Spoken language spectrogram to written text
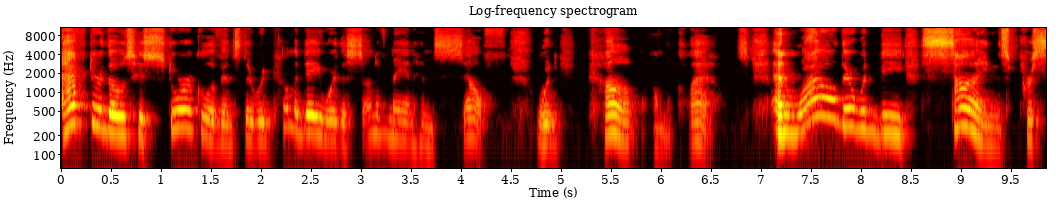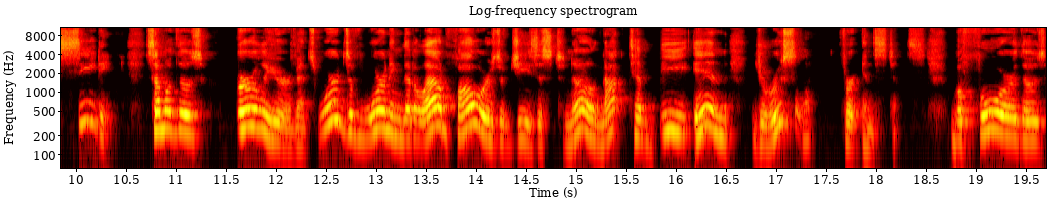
after those historical events, there would come a day where the Son of Man himself would come on the clouds. And while there would be signs preceding some of those earlier events, words of warning that allowed followers of Jesus to know not to be in Jerusalem, for instance, before those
